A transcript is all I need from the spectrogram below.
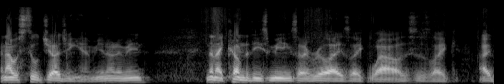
and I was still judging him. You know what I mean? And then I come to these meetings and I realize like, wow, this is like I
